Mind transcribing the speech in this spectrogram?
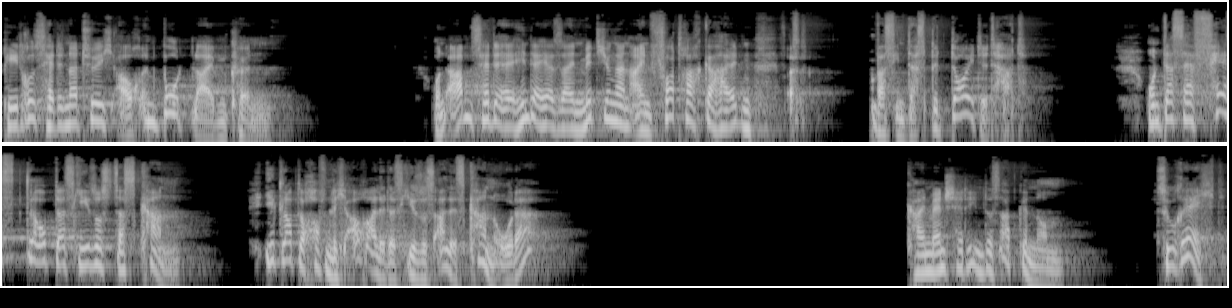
Petrus hätte natürlich auch im Boot bleiben können. Und abends hätte er hinterher seinen Mitjüngern einen Vortrag gehalten, was ihm das bedeutet hat. Und dass er fest glaubt, dass Jesus das kann. Ihr glaubt doch hoffentlich auch alle, dass Jesus alles kann, oder? Kein Mensch hätte ihm das abgenommen. Zu Recht.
